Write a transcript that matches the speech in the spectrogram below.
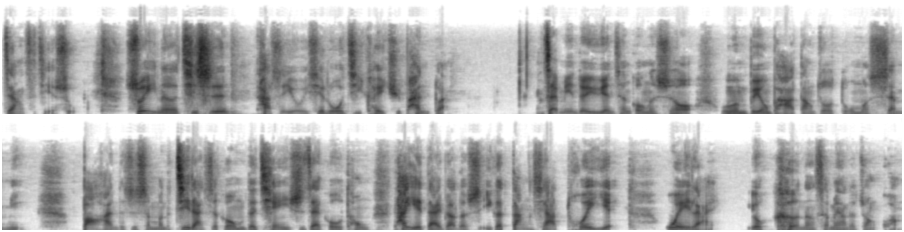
这样子结束，所以呢，其实它是有一些逻辑可以去判断。在面对于元成功的时候，我们不用把它当做多么神秘，包含的是什么呢？既然是跟我们的潜意识在沟通，它也代表的是一个当下推演未来有可能什么样的状况，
